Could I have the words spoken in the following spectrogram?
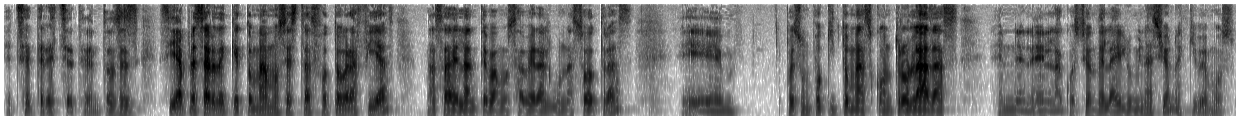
etcétera, etcétera. Entonces, sí, a pesar de que tomamos estas fotografías, más adelante vamos a ver algunas otras, eh, pues un poquito más controladas en, la cuestión de la iluminación. Aquí vemos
